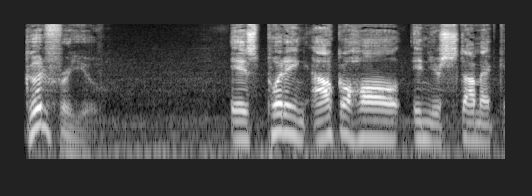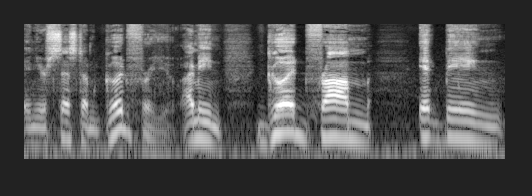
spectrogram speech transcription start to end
good for you? Is putting alcohol in your stomach and your system good for you? I mean, good from it being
